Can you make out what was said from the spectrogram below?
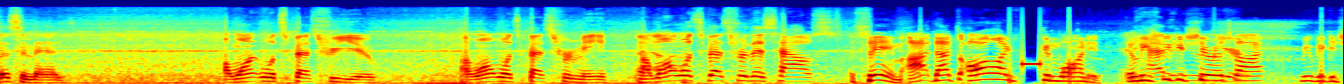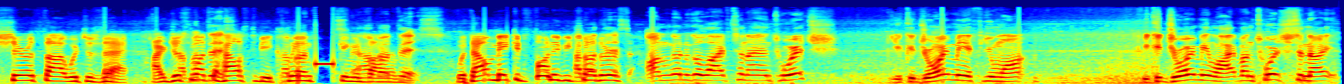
Listen, man. I want what's best for you. I want what's best for me. I And I- want what's best for this house. Same. I, that's all I fucking wanted. At And least we could share a thought. We, we could share a thought, which is that I just want about the house to be a clean about this? fucking How about environment this? without making fun of each How about other. this? I'm gonna go live tonight on Twitch. You could join me if you want. You could join me live on Twitch tonight.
